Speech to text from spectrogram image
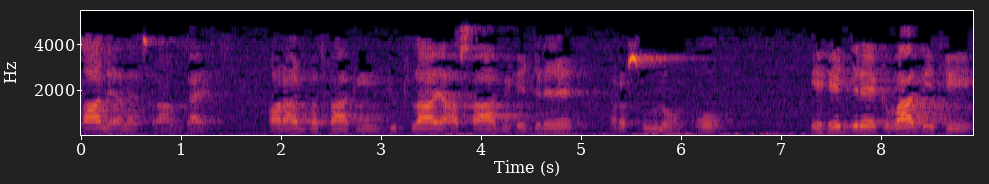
صالح علیہ السلام گئے اور البتا کی جٹلا یا اصاب ہجر رسولوں کو، یہ ہجر ایک وادی تھی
